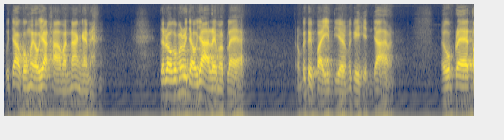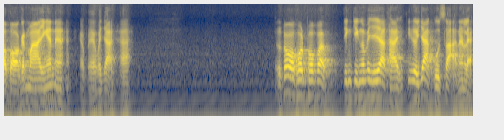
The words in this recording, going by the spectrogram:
พระเจ้าคงไม่เอายาคามานั่งไงนะแต่เราก็ไม่รู้จะเอายาอะไรมาแปล เราไม่เคยไปอินเดียไม่เคยเห็นยามันแล้วก็แปลต่อๆกันมาอย่างนั้นนะก็แปลว่ายากค่ะแล้วก็คนพบว่าจริง ๆ มันไม่ใช่ยากคาที่เรียกยากกูสานั่นแหละ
